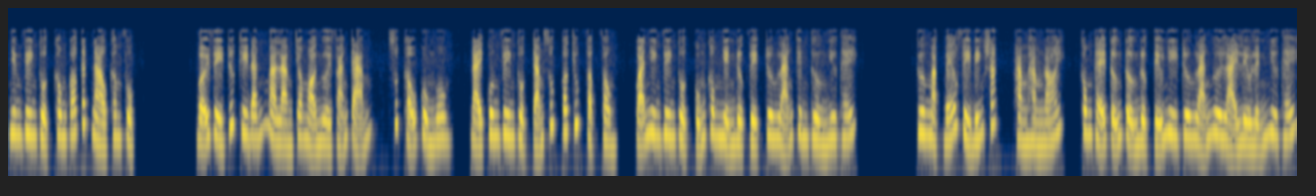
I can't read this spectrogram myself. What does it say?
Nhưng viên thuật không có cách nào khâm phục. Bởi vì trước khi đánh mà làm cho mọi người phản cảm, xuất khẩu cùng ngôn, đại quân viên thuật cảm xúc có chút phập phòng, quả nhiên viên thuật cũng không nhịn được việc trương lãng kinh thường như thế. Gương mặt béo vì biến sắc, hầm hầm nói, không thể tưởng tượng được tiểu nhi trương lãng ngươi lại liều lĩnh như thế.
